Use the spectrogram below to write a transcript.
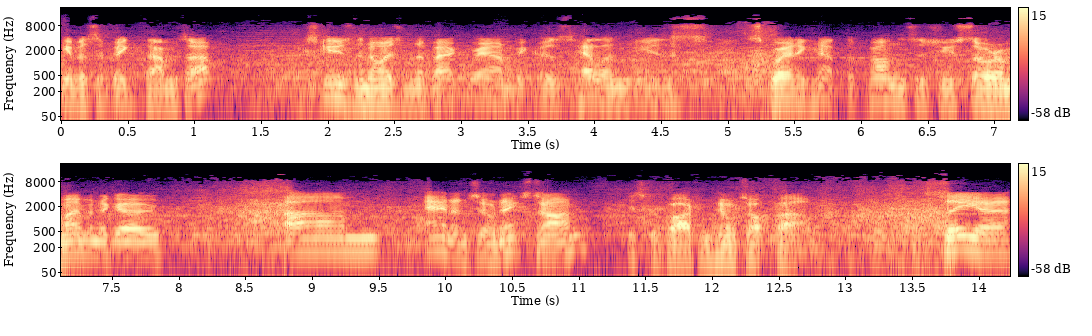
Give us a big thumbs up. Excuse the noise in the background because Helen is squirting out the ponds as you saw a moment ago. Um, and until next time, it's goodbye from Hilltop Farm. See ya!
